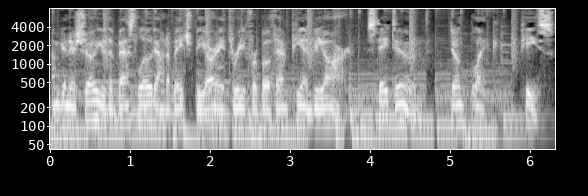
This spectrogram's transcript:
I'm gonna show you the best loadout of HBR-A3 for both MP and BR. Stay tuned, don't blink, peace.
